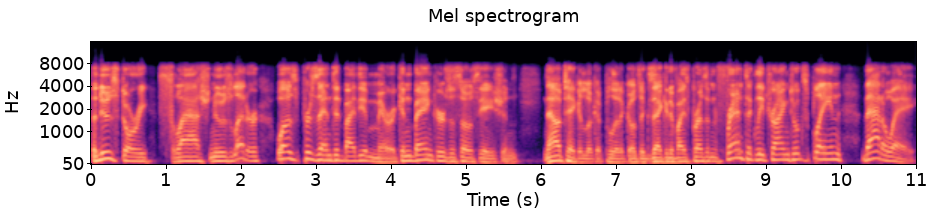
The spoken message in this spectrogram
The news story slash newsletter was presented by the American Bankers Association. Now take a look at Politico's executive vice president frantically trying to explain that away.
